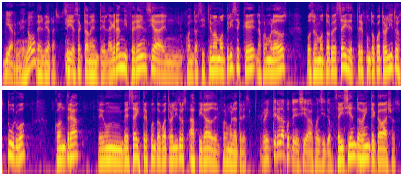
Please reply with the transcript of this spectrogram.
viernes, ¿no? Del viernes. Sí, exactamente. La gran diferencia en cuanto al sistema motriz es que la Fórmula 2 posee un motor V6 de 3.4 litros turbo contra eh, un V6 3.4 litros aspirado del Fórmula 3. Reitera la potencia, Juancito. 620 caballos.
